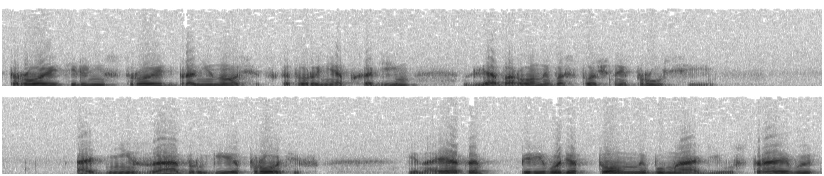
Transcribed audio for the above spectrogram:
строить или не строить броненосец, который необходим для обороны Восточной Пруссии. Одни за, другие против. И на это переводят тонны бумаги, устраивают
